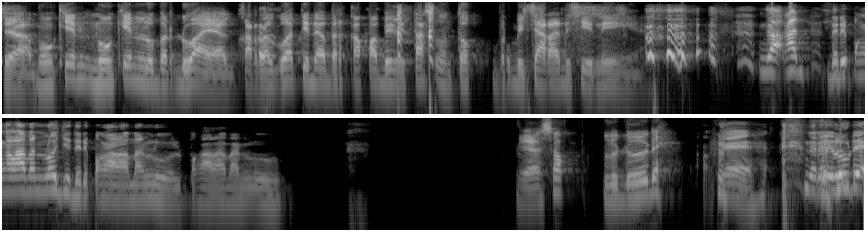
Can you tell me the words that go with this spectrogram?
Ya, mungkin mungkin lu berdua ya, karena gua tidak berkapabilitas untuk berbicara di sini. nggak kan dari pengalaman lo aja dari pengalaman lu pengalaman lu. Ya sok, lu dulu deh. oke dari lu deh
